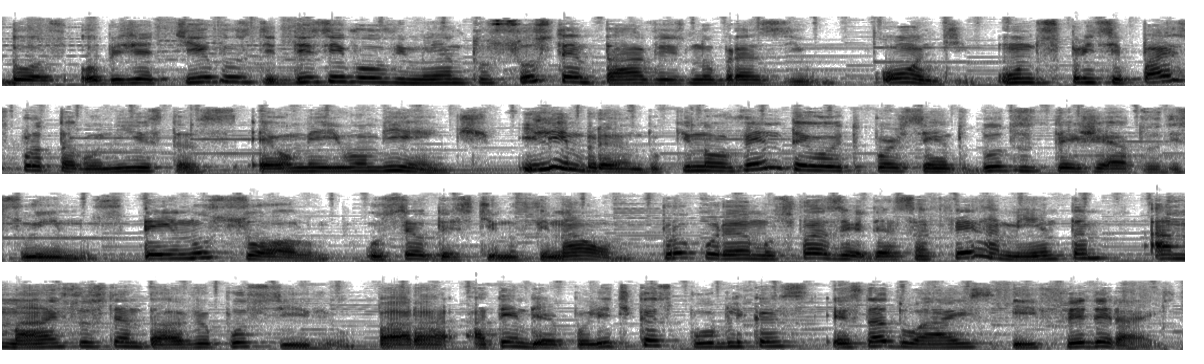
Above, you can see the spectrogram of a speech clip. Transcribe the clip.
dos Objetivos de Desenvolvimento Sustentáveis no Brasil, onde um dos principais protagonistas é o meio ambiente. E lembrando que 98% dos dejetos de suínos têm no solo o seu destino final, procuramos fazer dessa ferramenta a mais sustentável possível para atender políticas públicas, estaduais e federais.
